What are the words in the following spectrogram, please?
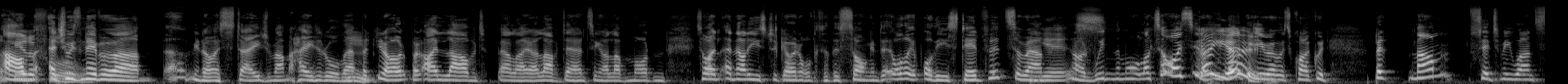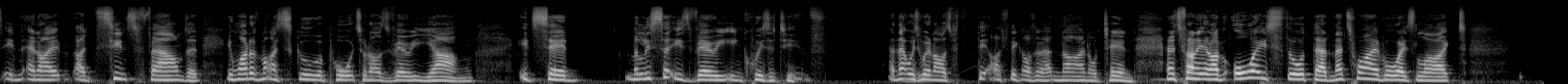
um, and she was never, a, uh, you know, a stage mum. I hated all that, Hmm. but you know, but I loved ballet. I loved dancing. I loved modern. So I, and I used to go in all to the song and all the all the eisteddfods around. And I'd win them all. Like so, I you know, in that era was quite good. But mum said to me once, in, and I, I'd since found it in one of my school reports when I was very young. It said Melissa is very inquisitive. And that was mm-hmm. when I was, th- I think I was about nine or 10. And it's funny, and I've always thought that, and that's why I've always liked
